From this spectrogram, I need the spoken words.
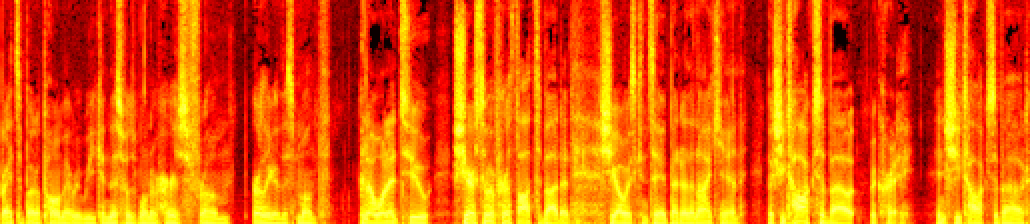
writes about a poem every week, and this was one of hers from earlier this month. And I wanted to share some of her thoughts about it. She always can say it better than I can, but she talks about McCrae and she talks about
